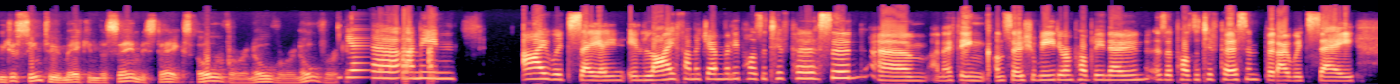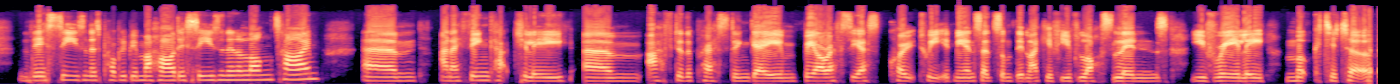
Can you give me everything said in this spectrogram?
we just seem to be making the same mistakes over and over and over again. Yeah, I mean, I would say in, in life, I'm a generally positive person. Um, and I think on social media, I'm probably known as a positive person. But I would say this season has probably been my hardest season in a long time. Um, and I think actually um, after the Preston game, BRFCS quote tweeted me and said something like, if you've lost Linz, you've really mucked it up.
